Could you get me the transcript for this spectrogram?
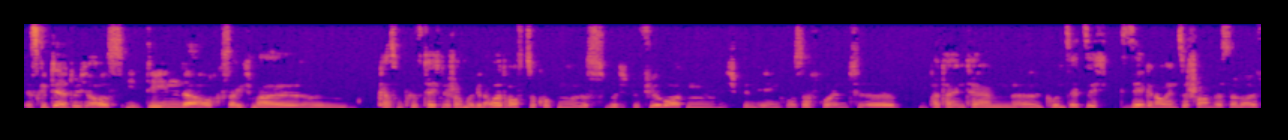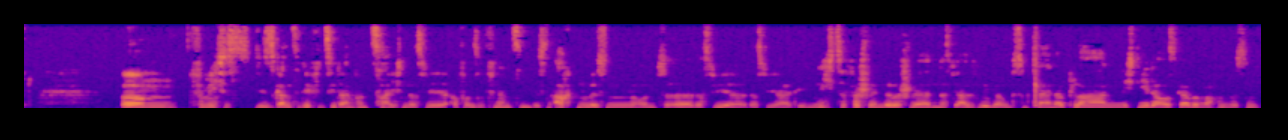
es gibt ja durchaus Ideen, da auch, sage ich mal, ähm, kassenprüftechnisch auch mal genauer drauf zu gucken. Das würde ich befürworten. Ich bin eh ein großer Freund, äh, parteiintern äh, grundsätzlich sehr genau hinzuschauen, was da läuft. Ähm, für mich ist dieses ganze Defizit einfach ein Zeichen, dass wir auf unsere Finanzen ein bisschen achten müssen und äh, dass wir, dass wir halt eben nicht zu verschwenderisch werden, dass wir alles ein bisschen kleiner planen, nicht jede Ausgabe machen müssen,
